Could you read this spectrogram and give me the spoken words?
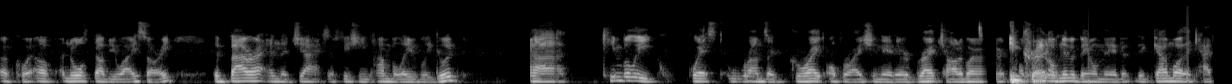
of, of North WA, sorry, the Barra and the Jacks are fishing unbelievably good. Uh, Kimberley Quest runs a great operation there. They're a great charter boat. Incredible. I've never been on there, but they're going by the catch.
